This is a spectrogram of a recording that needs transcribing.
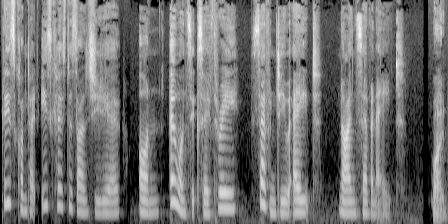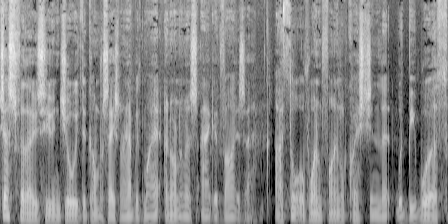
please contact East Coast Design Studio on 01603 728 978. Right, just for those who enjoyed the conversation I had with my anonymous ag advisor, I thought of one final question that would be worth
